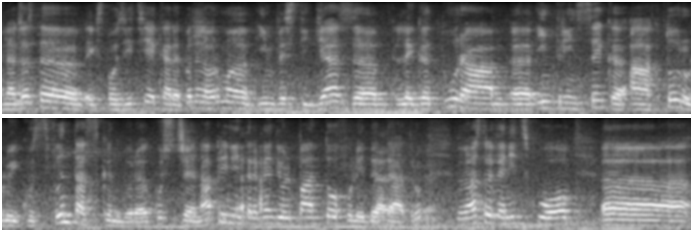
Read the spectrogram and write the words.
În această expoziție, care până la urmă investigează legătura uh, intrinsecă a actorului cu Sfânta Scândură, cu scena, prin intermediul pantofului de da, teatru, da. dumneavoastră veniți cu o, uh,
